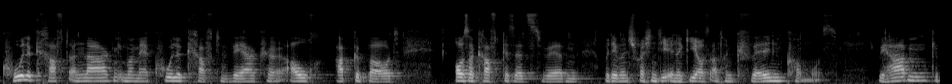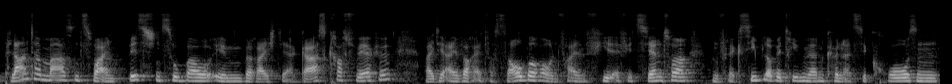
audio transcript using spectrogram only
Kohlekraftanlagen, immer mehr Kohlekraftwerke auch abgebaut, außer Kraft gesetzt werden und dementsprechend die Energie aus anderen Quellen kommen muss. Wir haben geplantermaßen zwar ein bisschen Zubau im Bereich der Gaskraftwerke, weil die einfach etwas sauberer und vor allem viel effizienter und flexibler betrieben werden können als die großen,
